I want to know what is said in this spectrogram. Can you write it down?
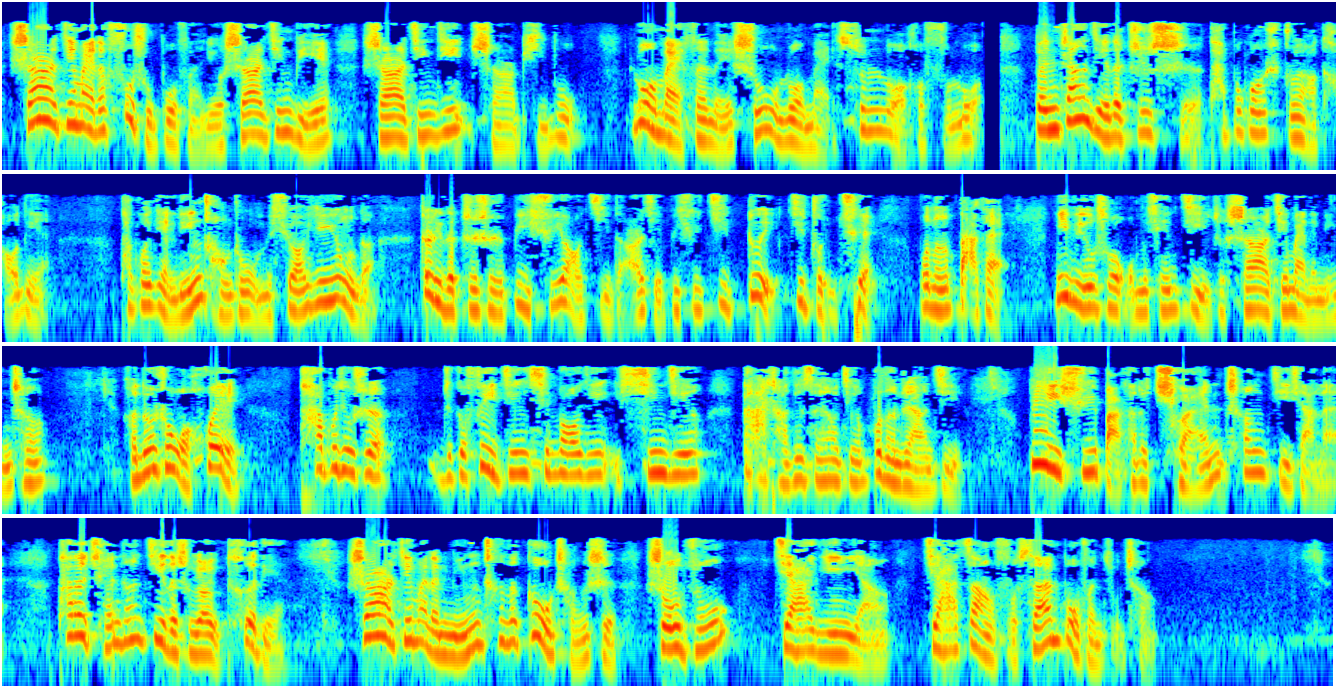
十二经脉的附属部分有十二经别、十二经筋、十二皮部。络脉分为十五络脉、孙络和浮络。本章节的知识，它不光是重要考点，它关键临床中我们需要应用的。这里的知识是必须要记的，而且必须记对、记准确，不能大概。你比如说，我们先记这十二经脉的名称。很多人说我会，它不就是这个肺经、心包经、心经、大肠经、三焦经？不能这样记，必须把它的全称记下来。它的全称记的时候要有特点。十二经脉的名称的构成是手足加阴阳加脏腑三部分组成，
